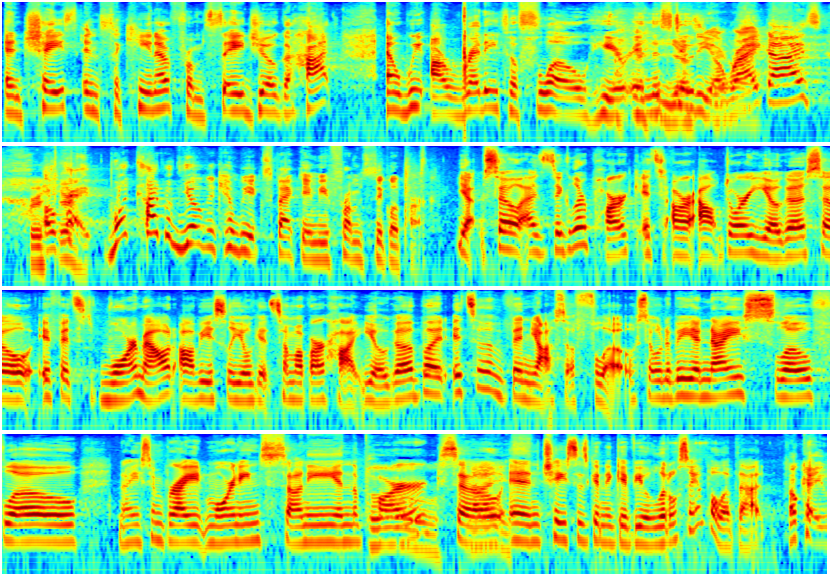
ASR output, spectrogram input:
and Chase and Sakina from Sage Yoga Hot, and we are ready to flow here in the yes, studio, right, guys? For okay, sure. what type of yoga can we expect, Amy, from Ziegler Park? Yeah, so at Ziegler Park, it's our outdoor yoga. So if it's warm out, obviously you'll get some of our hot yoga, but it's a vinyasa flow. So it'll be a nice slow flow, nice and bright morning, sunny in the park. Ooh, so, nice. and Chase is going to give you a little sample of that. Okay,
